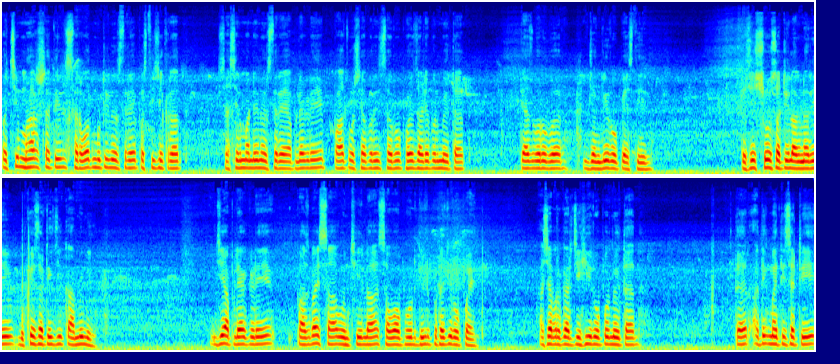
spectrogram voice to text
पश्चिम महाराष्ट्रातील सर्वात मोठी नर्सरी आहे पस्तीस एकरात. शासनमान्य नर्सरी आहे. आपल्याकडे पाच वर्षापर्यंत सर्व फळझाडे पण मिळतात. त्याचबरोबर जंगली रोपे असतील. तसेच शोसाठी लागणारी बुकेसाठी जी कामिनी जी आपल्याकडे पाच बाय सहा उंचीला सव्वा फूट दीड फुटाची रोपं आहेत. अशा प्रकारची ही रोपं मिळतात. तर अधिक माहितीसाठी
